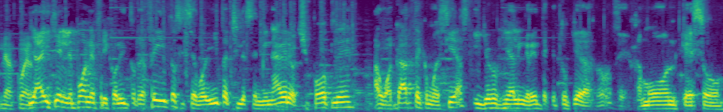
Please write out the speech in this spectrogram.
de acuerdo. Y hay quien le pone frijolitos refritos y cebollita, chiles en vinagre o chipotle, aguacate, como decías, y yo creo que ya el ingrediente que tú quieras, ¿no? O sea, jamón, queso,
